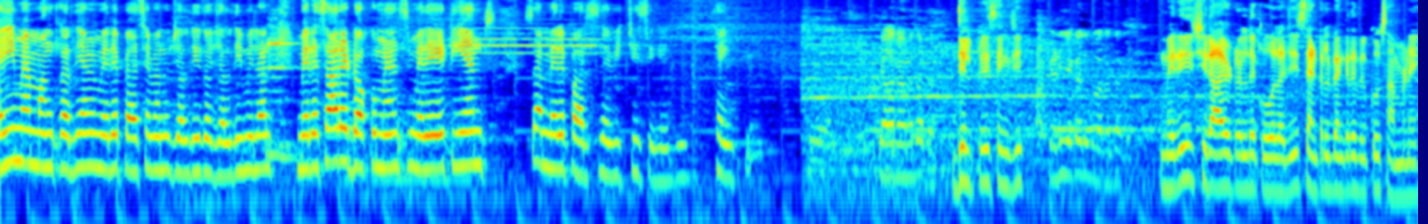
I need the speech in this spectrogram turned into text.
ਇਹੀ ਮੈਂ ਮੰਗ ਕਰਦੀ ਹਾਂ ਵੀ ਮੇਰੇ ਪੈਸੇ ਮੈਨੂੰ ਜਲਦੀ ਤੋਂ ਜਲਦੀ ਮਿਲਣ। ਮੇਰੇ ਸਾਰੇ ਡਾਕੂਮੈਂਟਸ ਮੇਰੇ ਏਟੀਐਮਸ ਸਭ ਮੇਰੇ ਪਰਸ ਦੇ ਵਿੱਚ ਹੀ ਸੀਗੇ ਜੀ। ਥੈਂਕ ਯੂ ਕਿਆ ਨਾਮ ਹੈ ਤੁਹਾਡਾ? ਦਿਲਪ੍ਰੀਤ ਸਿੰਘ ਜੀ। ਕਿਹੜੀ ਜਗ੍ਹਾ ਦੁਕਾਨ ਹੈ ਤੁਹਾਡੀ? ਮੇਰੀ ਸ਼ਿਰਾਜ ਹੋਟਲ ਦੇ ਕੋਲ ਹੈ ਜੀ ਸੈਂਟਰਲ ਬੈਂਕ ਦੇ ਬਿਲਕੁਲ ਸਾਹਮਣੇ।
